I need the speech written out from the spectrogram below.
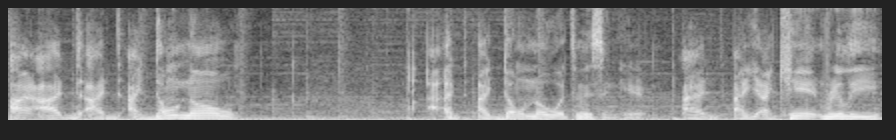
I I I, I don't know. I, I don't know what's missing here. I, I I can't really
